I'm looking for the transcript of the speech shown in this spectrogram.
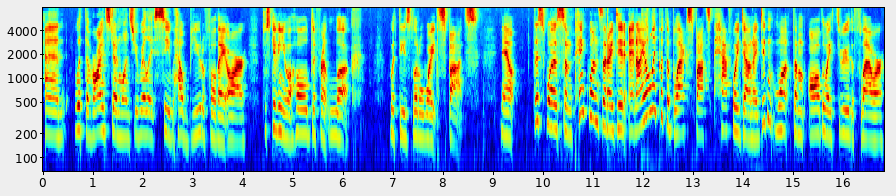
And with the rhinestone ones, you really see how beautiful they are. Just giving you a whole different look with these little white spots. Now, this was some pink ones that I did, and I only put the black spots halfway down. I didn't want them all the way through the flower.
